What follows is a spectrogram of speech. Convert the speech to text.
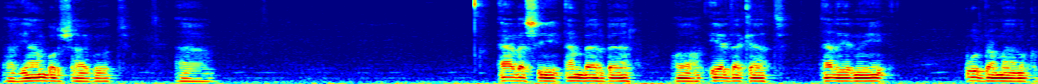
uh, jámborságot, uh, elveszi emberbe a érdeket elérni Úr Brahmának a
